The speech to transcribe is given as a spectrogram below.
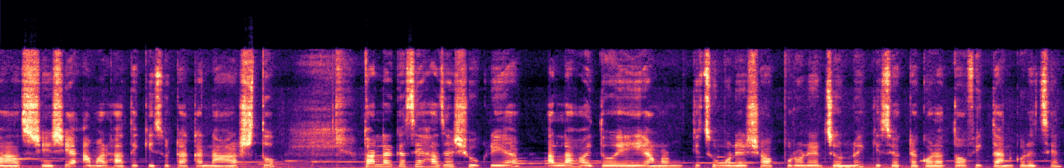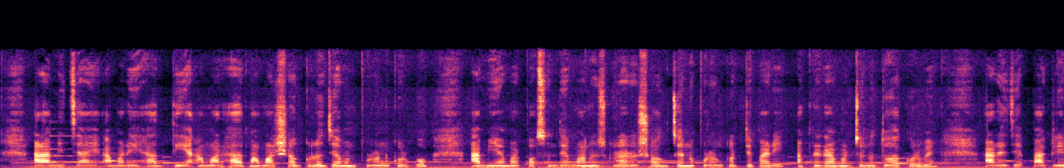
মাস শেষে আমার হাতে কিছু টাকা না আসতো তো আল্লাহর কাছে হাজার শুক্রিয়া। আল্লাহ হয়তো এই আমার কিছু মনের শখ পূরণের জন্যই কিছু একটা করার তৌফিক দান করেছেন। আর আমি চাই আমার এই হাত দিয়ে আমার হাত, আমার শখগুলো যেমন পূরণ করব, আমি আমার পছন্দের মানুষগুলোরও শখ যেন পূরণ করতে পারি। আপনারা আমার জন্য দোয়া করবেন। আর এই যে পাগলি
